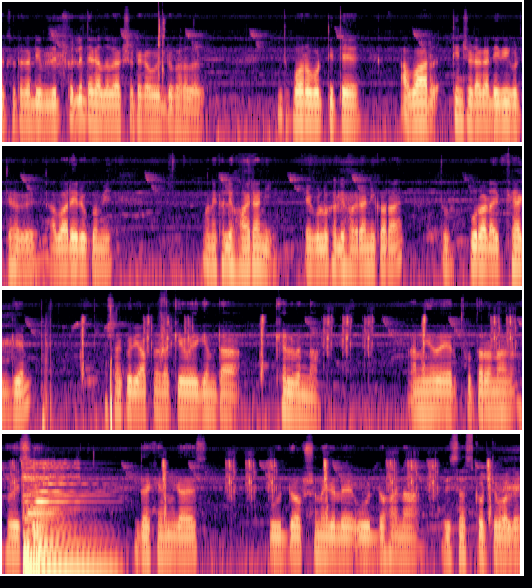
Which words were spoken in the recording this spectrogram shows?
একশো টাকা ডিপোজিট করলে দেখা যাবে একশো টাকা উইথড্র করা যাবে। কিন্তু পরবর্তীতে আবার তিনশো টাকা ডিবি করতে হবে, আবার এরকমই। মানে খালি হয়রানি, এগুলো খালি হয়রানি করায় তো পুরাটাই ফ্যাক গেম আশা করি আপনারা কেউ এই গেমটা খেলবেন না। আমিও এর প্রতারণা হয়েছি। দেখেন গ্যাস উইড্রো অপশনে গেলে উইড্রো হয় না রিসার্চ করতে বলে।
